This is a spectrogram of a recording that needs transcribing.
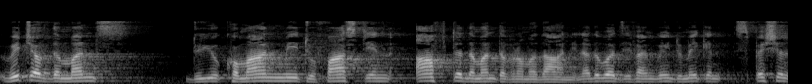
which of the months do you command me to fast in after the month of Ramadan? In other words, if I'm going to make a special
